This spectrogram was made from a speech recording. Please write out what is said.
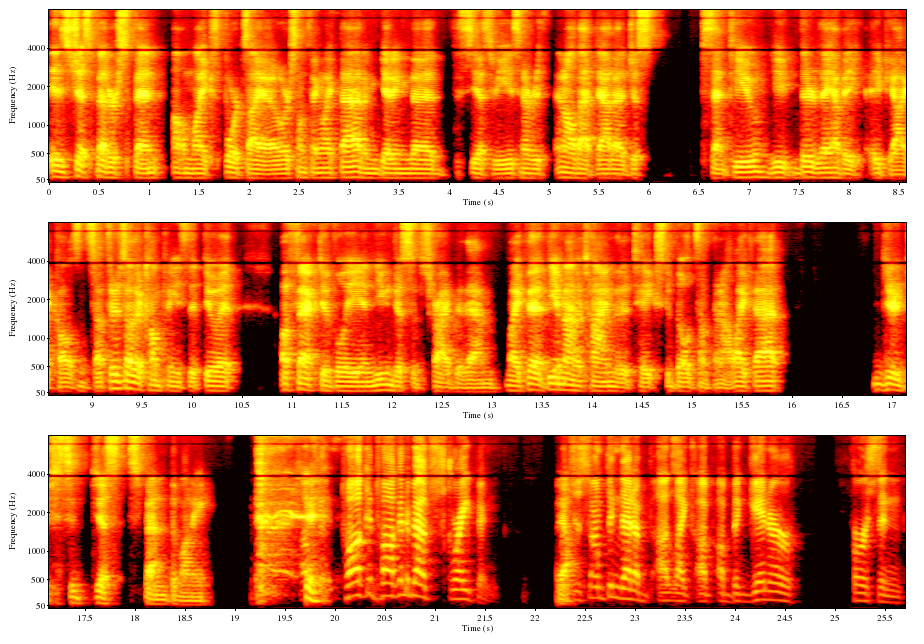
is just better spent on like sports.io or something like that and getting the, the csvs and everything and all that data just sent to you. You there they have a, API calls and stuff. There's other companies that do it effectively, and you can just subscribe to them. Like the the amount of time that it takes to build something out like that, you're just just spend the money. okay. Talking talking about scraping, yeah. which is something that a, a like a, a beginner person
